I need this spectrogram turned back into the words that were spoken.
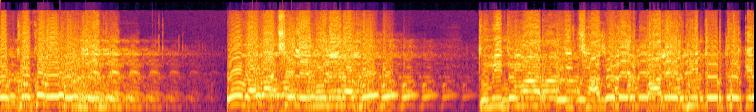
লক্ষ্য করে বললেন, ও বাবা ছেলে, মনে রাখো, তুমি তোমার ওই ছাগলের পালের ভিতর থেকে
